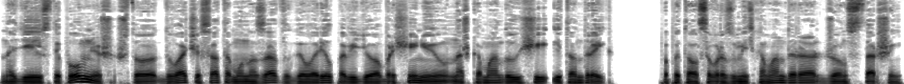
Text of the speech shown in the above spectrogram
Надеюсь, ты помнишь, что два часа тому назад говорил по видеообращению наш командующий Итан Дрейк. — попытался вразумить командора Джонс-старший.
